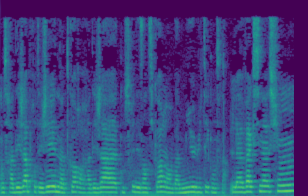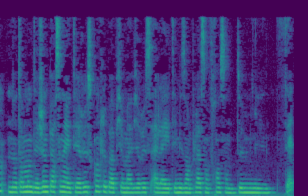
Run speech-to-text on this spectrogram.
on sera déjà protégé, notre corps aura déjà construit des anticorps et on va mieux lutter contre ça. La vaccination, notamment des jeunes personnes à été russes contre le papillomavirus, elle a été mise en place en France en 2007.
